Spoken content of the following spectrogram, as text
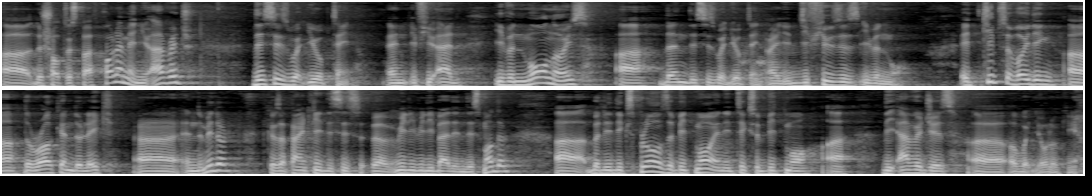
uh, the shortest path problem and you average, this is what you obtain. And if you add even more noise, uh, then this is what you obtain, right? It diffuses even more. It keeps avoiding uh, the rock and the lake uh, in the middle, because apparently this is uh, really, really bad in this model. but it explores a bit more and it takes a bit more the averages uh, of what you're looking at,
